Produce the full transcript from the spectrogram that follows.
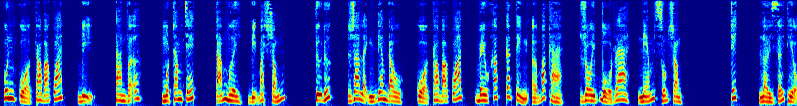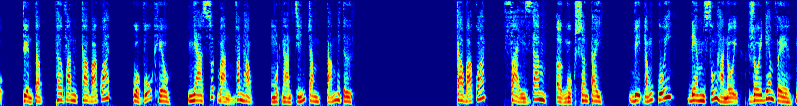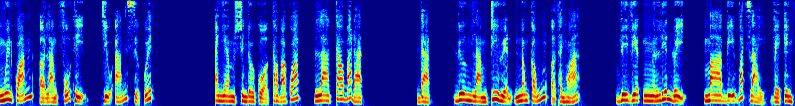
Quân của Cao Bá Quát bị tan vỡ, 100 chết, 80 bị bắt sống. Tự Đức ra lệnh đem đầu của Cao Bá Quát bêu khắp các tỉnh ở Bắc Hà, rồi bổ ra ném xuống sông. Trích lời giới thiệu, tuyển tập thơ văn Cao Bá Quát của Vũ Khiêu, nhà xuất bản văn học 1984. Cao Bá Quát phải giam ở ngục Sơn Tây, bị đóng cũi, đem xuống Hà Nội rồi đem về nguyên quán ở làng Phú Thị, chịu án xử quyết. Anh em sinh đôi của Cao Bá Quát là Cao Bá Đạt. Đạt đương làm tri huyện nông cống ở Thanh Hóa. Vì việc liên lụy mà bị bắt giải về kinh.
